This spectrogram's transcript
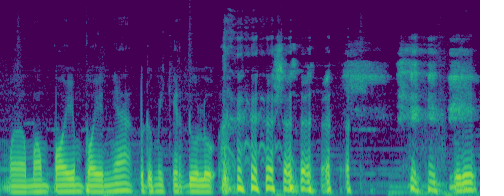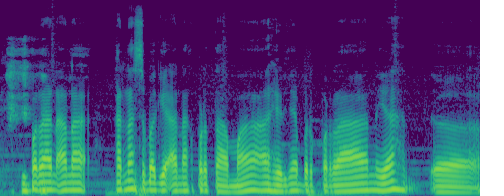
me- mempoin-poinnya kudu mikir dulu. jadi peran anak karena sebagai anak pertama akhirnya berperan ya eh,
